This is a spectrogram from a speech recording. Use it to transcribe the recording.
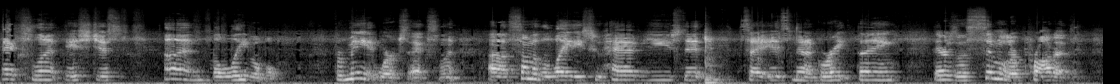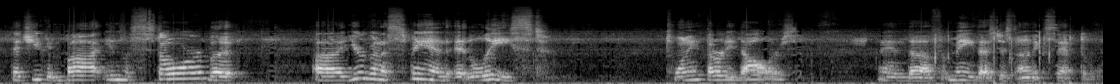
excellent. It's just unbelievable. For me, it works excellent. Uh, some of the ladies who have used it say it's been a great thing. There's a similar product that you can buy in the store, but uh, you're going to spend at least $20, $30. And uh, for me, that's just unacceptable.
